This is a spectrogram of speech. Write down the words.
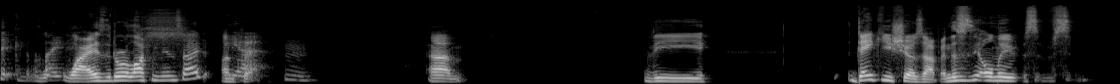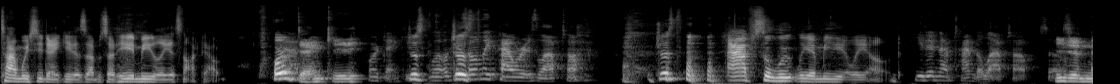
like, why? Why is the door locked from the inside? Unclear. Yeah. Mm. um the Denki shows up, and this is the only time we see Denki this episode. He immediately gets knocked out. Poor Yeah. Denki. Poor Denki. Just- well, just- his only power is laptop. Just absolutely immediately owned. He didn't have time to laptop, so he didn't.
